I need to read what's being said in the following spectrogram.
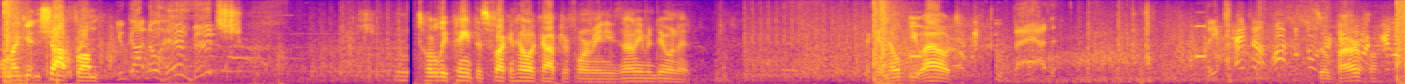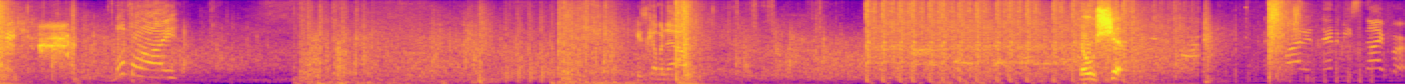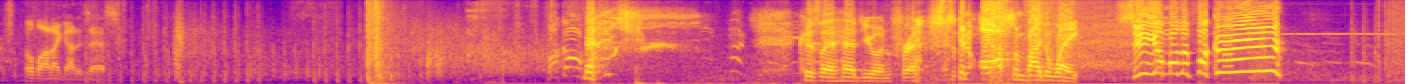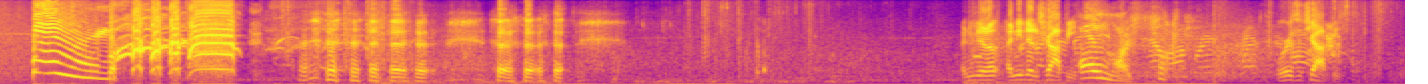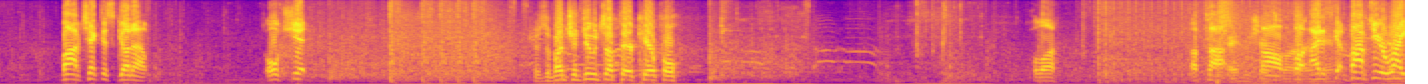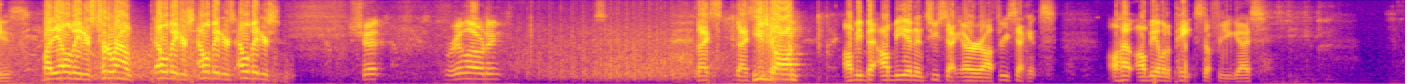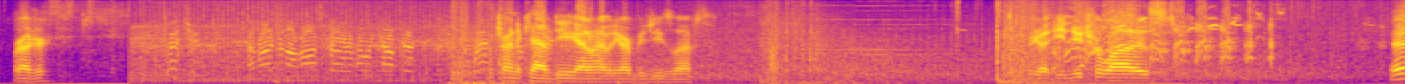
Where am I getting shot from? You got no head, bitch! Totally paint this fucking helicopter for me and he's not even doing it. I can help you out. Too bad. They Heads up, hostile So powerful. Your. Bye-bye! He's coming down. Oh shit! Spotted an enemy sniper. Hold on, I got his ass. Fuck off, bitch! Cause I had you on fresh. Fucking awesome, by the way. See ya, motherfucker! Boom! I need a, I need a choppy. Oh my fuck. Where's the choppy? Bob, check this gun out. Oh shit! There's a bunch of dudes up there, careful. Hold on. Up top. Okay, oh fuck! I just got Bob to your right Jeez. by the elevators. Turn around. Elevators. Elevators. Elevators. Shit. Reloading. Nice. Nice. He's gone. I'll be. Ba- I'll be in in two sec or uh, three seconds. I'll have. I'll be able to paint stuff for you guys. Roger. Attention. Have eyes on a hostile helicopter. I'm trying to cav D, I don't have any RPGs left. We got you neutralized.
